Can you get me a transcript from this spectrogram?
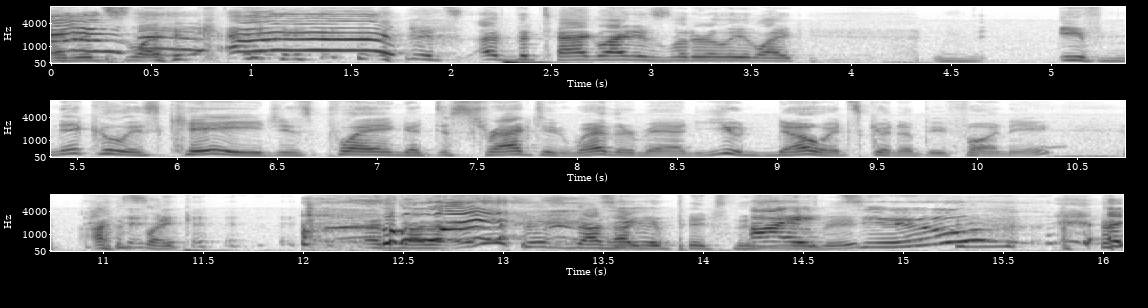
and it's like, it's uh, the tagline is literally like, "If Nicolas Cage is playing a distracted weatherman, you know it's gonna be funny." I was like, That's not, that's not how you pitch this I movie. do. A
